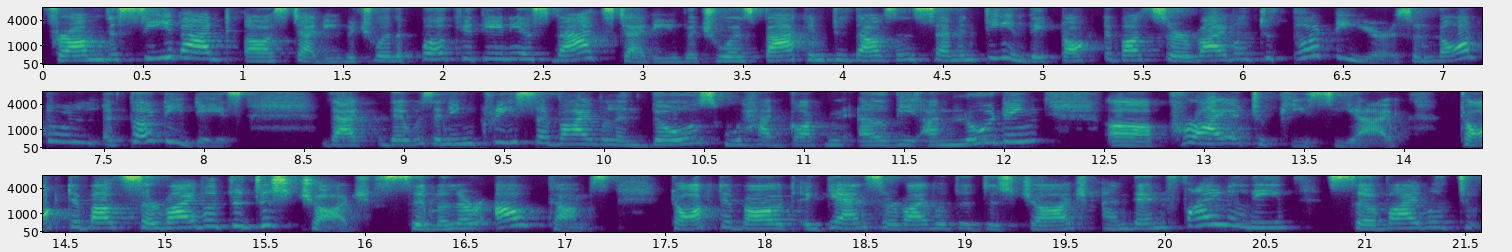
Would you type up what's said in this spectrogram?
from the CVAD uh, study which was the percutaneous VAD study which was back in 2017 they talked about survival to 30 years so not only uh, 30 days that there was an increased survival in those who had gotten LV unloading uh, prior to PCI. Talked about survival to discharge, similar outcomes. Talked about, again, survival to discharge. And then finally, survival to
